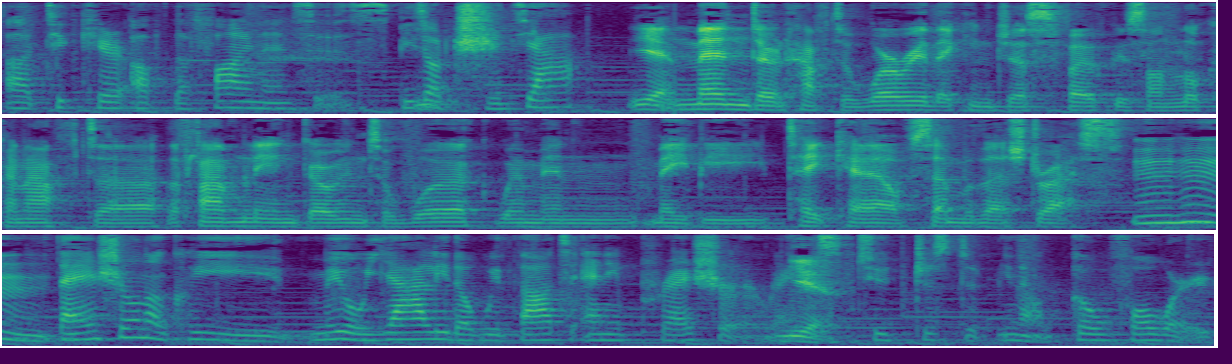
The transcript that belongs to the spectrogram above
啊、t a k e care of the finances，比较持家。 yeah, men don't have to worry, they can just focus on looking after the family and going to work. Women maybe take care of some of their stress. 男生呢可以没有压力的，without any pressure，right？、 Yeah. To just you know go forward。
